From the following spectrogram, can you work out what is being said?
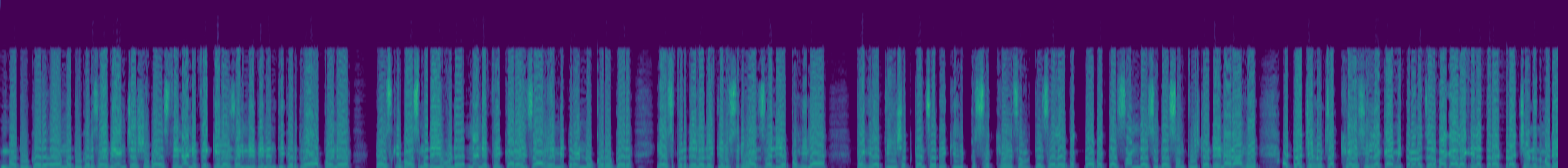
मधुकर मधुकर साहेब यांच्या शुभ हस्ते नाणेफेक केलं जाईल. मी विनंती करतोय आपण टॉस की बॉसमध्ये येऊन नाणेफेक करायचं आहे. मित्रांनो खरोखर या स्पर्धेला देखील सुरुवात झाली आहे. पहिला पहिला तीन षटकांचा देखील स- खेळ समाप्त झालाय. बघता बघता सामना सुद्धा संपुष्टात येणार आहे. अठरा चेंडूचा खेळ शिल्लक आहे. मित्रांनो जर बघायला गेलं तर अठरा चेंडूंमध्ये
